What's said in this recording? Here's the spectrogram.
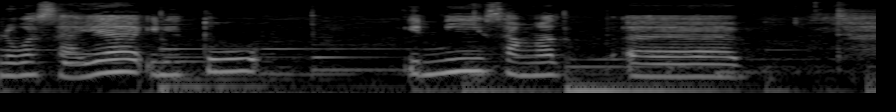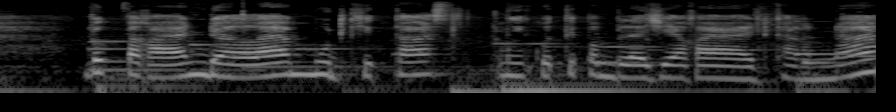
menurut saya ini tuh ini sangat uh, berperan dalam mood kita mengikuti pembelajaran karena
